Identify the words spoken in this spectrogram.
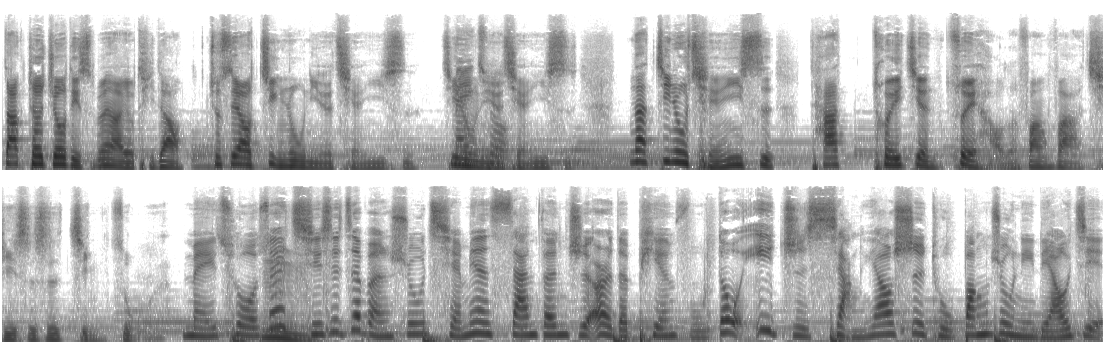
Dr. Jody Spenna 有提到，就是要进入你的潜意识，进入你的潜意识。那进入潜意识，他推荐最好的方法其实是静坐。没错，所以其实这本书前面三分之二的篇幅都一直想要试图帮助你了解，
